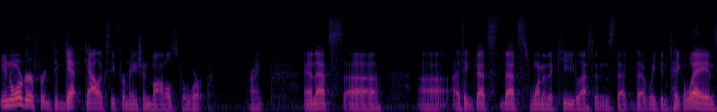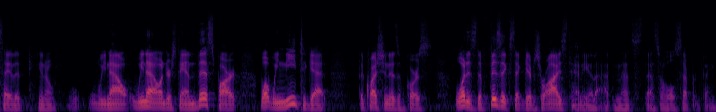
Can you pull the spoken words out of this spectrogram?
in order for to get galaxy formation models to work, right? And that's uh, uh, I think that's that's one of the key lessons that that we can take away and say that you know we now we now understand this part. What we need to get. The question is, of course, what is the physics that gives rise to any of that? And that's that's a whole separate thing.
